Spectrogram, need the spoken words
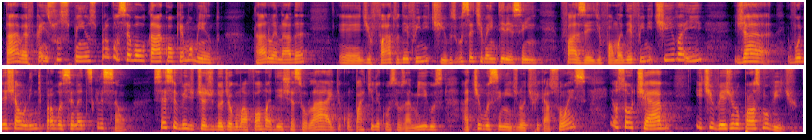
tá? Vai ficar em suspenso para você voltar a qualquer momento, tá? Não é nada é, de fato definitivo. Se você tiver interesse em fazer de forma definitiva, aí já vou deixar o link para você na descrição. Se esse vídeo te ajudou de alguma forma, deixa seu like, compartilha com seus amigos, ativa o sininho de notificações. Eu sou o Thiago e te vejo no próximo vídeo.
